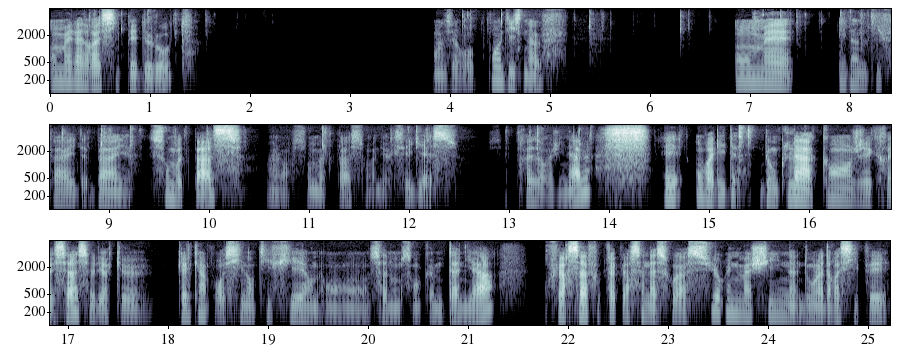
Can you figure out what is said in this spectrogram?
on met l'adresse IP de l'hôte, 0.19, on met identified by son mot de passe, alors son mot de passe, on va dire que c'est yes, c'est très original, et on valide. Donc là, quand j'ai créé ça, ça veut dire que quelqu'un pourrait s'identifier en, en s'annonçant comme Tania, pour faire ça, il faut que la personne soit sur une machine dont l'adresse IP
